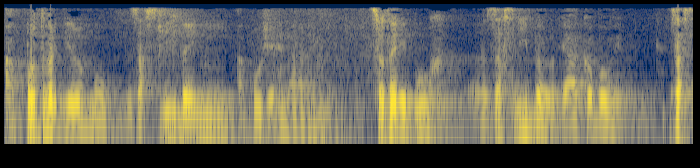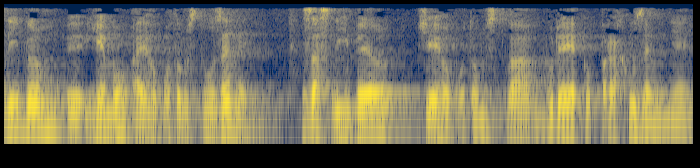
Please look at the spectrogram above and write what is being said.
a potvrdil mu zaslíbení a požehnání. Co tedy Bůh zaslíbil Jákobovi? Zaslíbil jemu a jeho potomstvu zemi. Zaslíbil, že jeho potomstva bude jako prachu země,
